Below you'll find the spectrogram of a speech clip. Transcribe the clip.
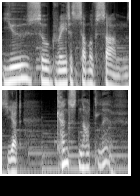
use so great a sum of sums, yet canst not live?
